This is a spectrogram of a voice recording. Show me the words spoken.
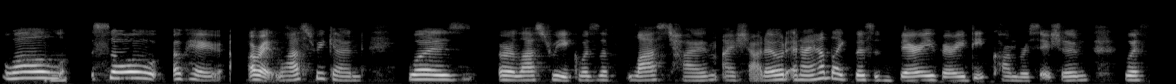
Well, mm-hmm. so, okay. All right. Last weekend was or last week was the last time I shadowed and I had like this very very deep conversation with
